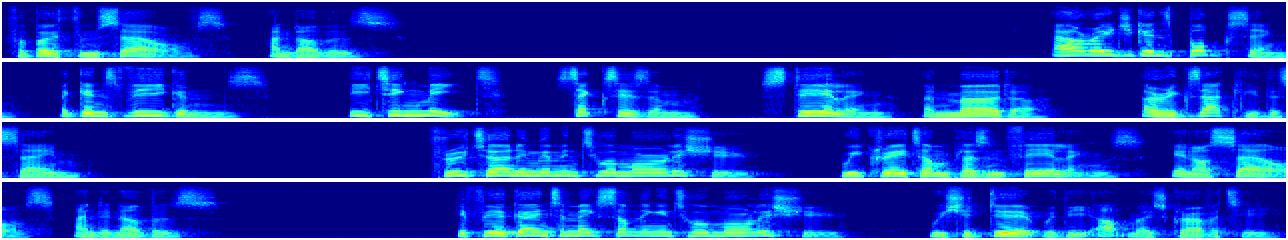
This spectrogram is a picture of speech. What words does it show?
for both themselves and others. Outrage against boxing, against vegans, eating meat, sexism, stealing, and murder are exactly the same. Through turning them into a moral issue, we create unpleasant feelings in ourselves and in others. If we are going to make something into a moral issue, we should do it with the utmost gravity,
